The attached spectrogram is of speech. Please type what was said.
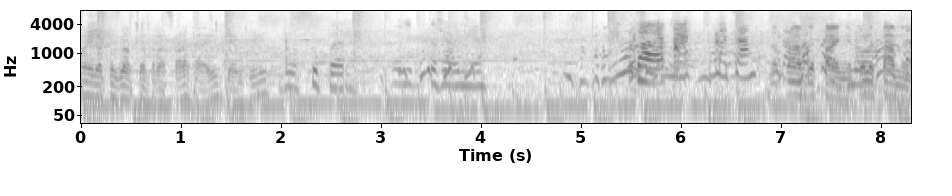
Fajna poznawcza trasa, hej, dzięki. Było super. Było niepowtarzalnie. Tak. Polecam. Naprawdę fajnie, polecamy.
